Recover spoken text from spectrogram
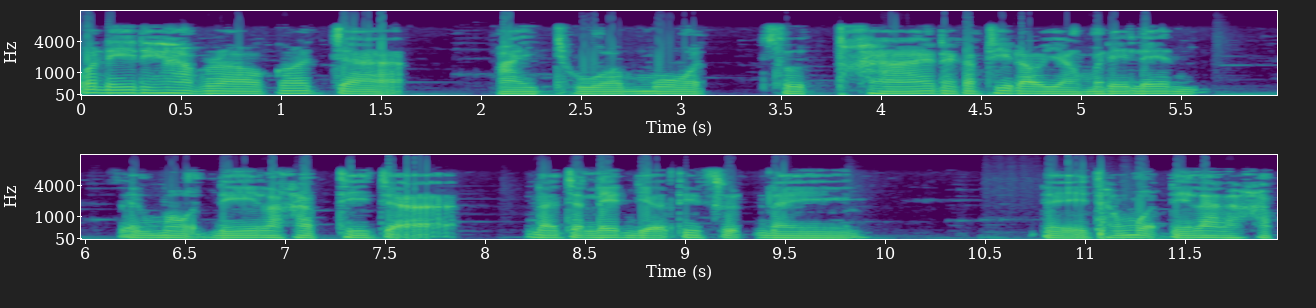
วันนี้นะครับเราก็จะไปทัวร์โหมดสุดท้ายนะครับที่เรายังไม่ได้เล่น ซึ่งโหมดนี้ละครับที่จะน่าจะเล่นเยอะที่สุดในในทั้งหมดนี้แล้วละครับ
